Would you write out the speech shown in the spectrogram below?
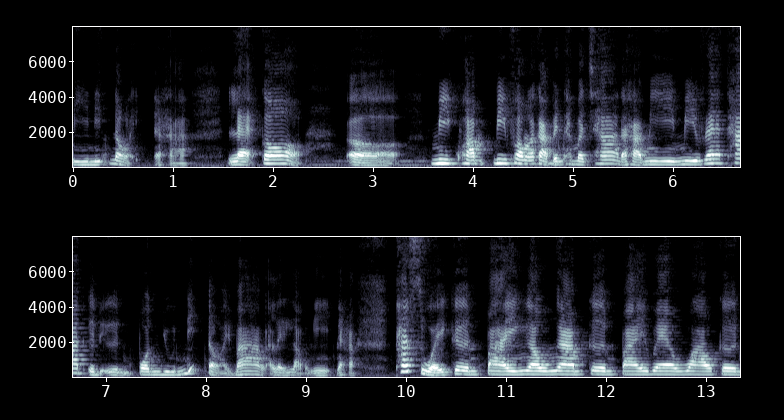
มีนิดหน่อยนะคะ และก็มีความมีฟองอากาศเป็นธรรมชาตินะคะมีมีแร่ธาตุอื่น ๆ ปนอยู่นิดหน่อยบ้างอะไรเหล่านี้นะคะ ถ้าสวยเกินไปเงางามเกินไป แวววาวเกิน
